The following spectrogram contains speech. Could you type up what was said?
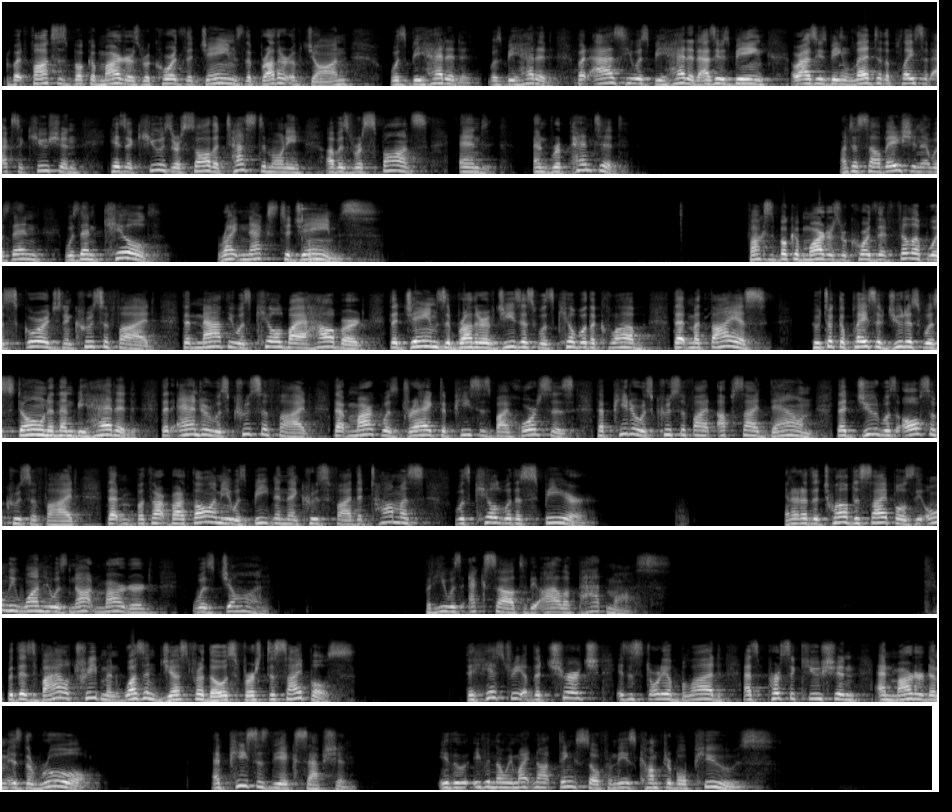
but Fox's Book of Martyrs records that James, the brother of John, was beheaded was beheaded. But as he was beheaded as he was being or as he was being led to the place of execution his accuser saw the testimony of his response and and repented unto salvation and was then was then killed right next to James Fox's Book of Martyrs records that Philip was scourged and crucified, that Matthew was killed by a halberd, that James, the brother of Jesus, was killed with a club, that Matthias, who took the place of Judas, was stoned and then beheaded, that Andrew was crucified, that Mark was dragged to pieces by horses, that Peter was crucified upside down, that Jude was also crucified, that Bartholomew was beaten and then crucified, that Thomas was killed with a spear. And out of the 12 disciples, the only one who was not martyred was John. But he was exiled to the Isle of Patmos. But this vile treatment wasn't just for those first disciples. The history of the church is a story of blood, as persecution and martyrdom is the rule, and peace is the exception, even though we might not think so from these comfortable pews.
